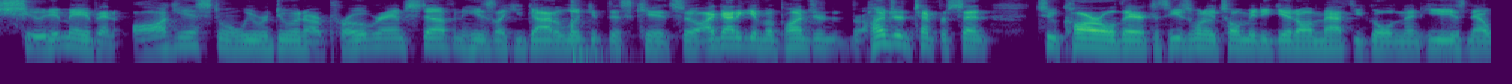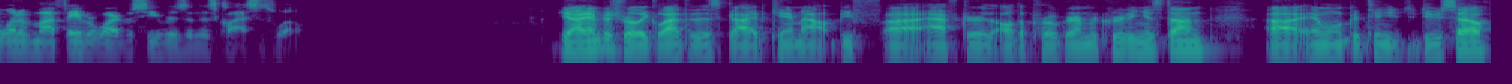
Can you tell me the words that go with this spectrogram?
shoot, it may have been August when we were doing our program stuff. And he's like, you got to look at this kid. So I got to give a 100, 110% to Carl there because he's the one who told me to get on Matthew Golden. And he is now one of my favorite wide receivers in this class as well. Yeah, I am just really glad that this guide came out bef- uh, after all the program recruiting is done uh, and won't continue to do so.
